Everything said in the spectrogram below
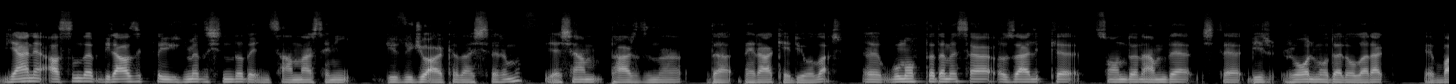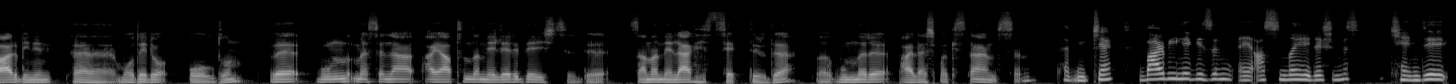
Yani aslında birazcık da yüzme dışında da insanlar senin yüzücü arkadaşlarımız yaşam tarzını da merak ediyorlar. Ee, bu noktada mesela özellikle son dönemde işte bir rol model olarak e, Barbie'nin e, modeli oldun ve bunun mesela hayatında neleri değiştirdi, sana neler hissettirdi? E, bunları paylaşmak ister misin? Tabii ki. Barbie ile bizim e, aslında hedefimiz kendi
